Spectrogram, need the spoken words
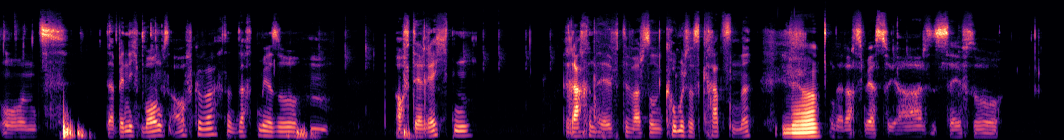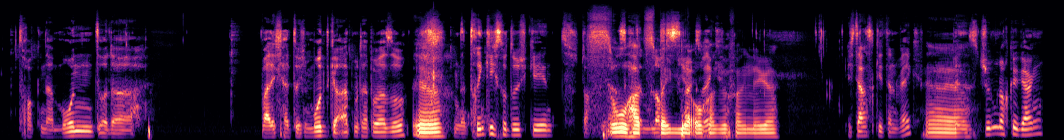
und da bin ich morgens aufgewacht und dachte mir so, hm, auf der rechten Rachenhälfte war so ein komisches Kratzen, ne? Ja. Und da dachte ich mir erst so, ja, das ist safe so trockener Mund oder weil ich halt durch den Mund geatmet habe oder so. Ja. Und dann trinke ich so durchgehend. Dachte, es So hat's Laufe bei mir auch weg. angefangen, Digga. Ich dachte, es geht dann weg. Ja, Bin ja. ins Gym noch gegangen,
